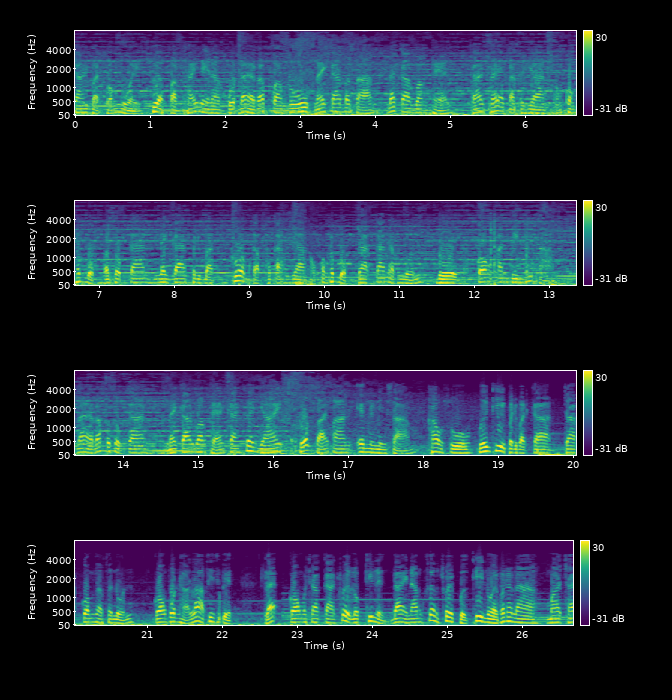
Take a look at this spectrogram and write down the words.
การปฏิบัติของหน่วย เพื่อปรับใช้ในอนาคตได้รับความรู้ในการประสานและการวางแผน การใช้อากาศยานของกองทัพบกประสบการณ์ในการปฏิบัติร่วมกับอากาศยานของกองทัพบกจากการสนับสนุน โดยกองพันบินที่3 ได้รับประสบการณ์ ในการวางแผนการเคลื่อนย้าย รถสายพาน M113 เข้าสู่พื้นที่ปฏิบัติการจากกรมสนับสนุน กองพลหารราบที่ 11 และกองบัญชาการช่วยรบที่ 1 ได้นำเครื่องช่วยฝึกที่หน่วยพัฒนามาใช้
